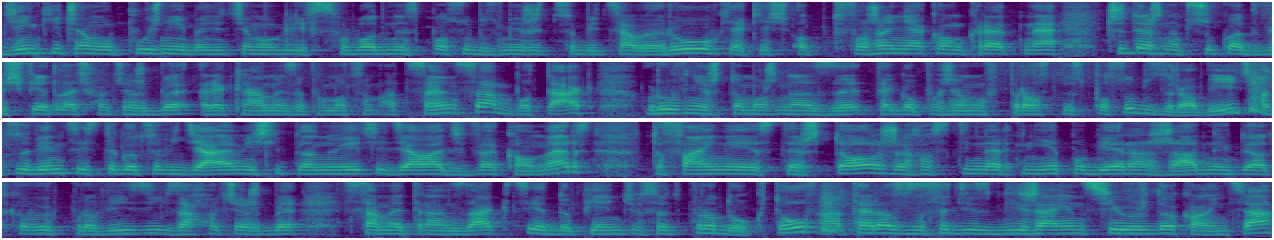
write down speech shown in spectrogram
dzięki czemu później będziecie mogli w swobodny sposób zmierzyć sobie cały ruch, jakieś odtworzenia konkretne, czy też na przykład wyświetlać chociażby reklamy za pomocą AdSense'a, bo tak, również to można z tego poziomu w prosty sposób zrobić. A co więcej, z tego co widziałem, jeśli planujecie działać w e-commerce, to fajne jest też to, że Hostiner nie pobiera żadnych dodatkowych prowizji za chociażby same transakcje do 500 produktów. A teraz w zasadzie zbliżając się już do końca,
